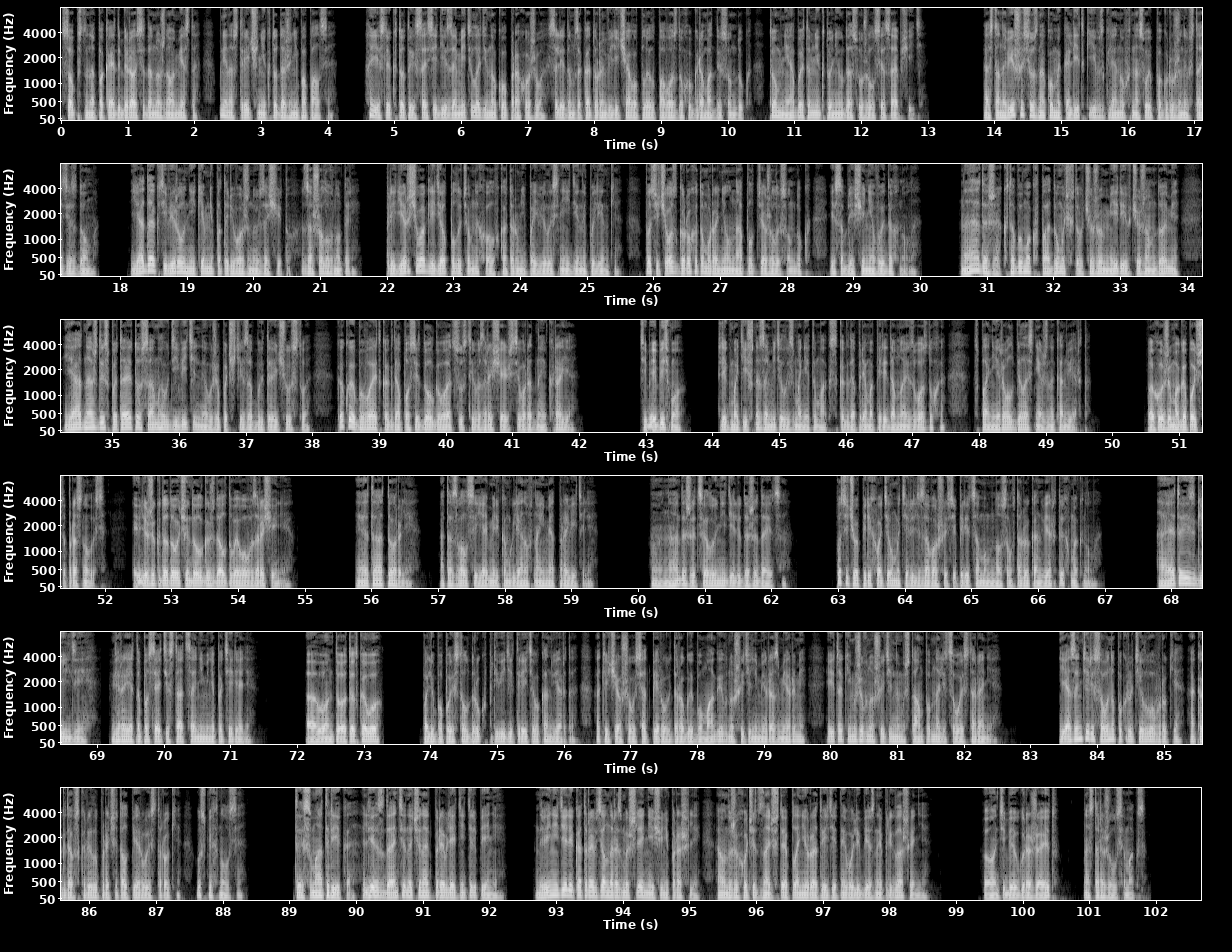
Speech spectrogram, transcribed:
Собственно, пока я добирался до нужного места, мне навстречу никто даже не попался. А если кто-то из соседей заметил одинокого прохожего, следом за которым величаво плыл по воздуху громадный сундук, то мне об этом никто не удосужился сообщить. Остановившись у знакомой калитки и взглянув на свой погруженный в стазис дом, я доактивировал никем не потревоженную защиту, зашел внутрь. Придирчиво оглядел полутемный холл, в котором не появилось ни единой пылинки, после чего с грохотом уронил на пол тяжелый сундук и с облегчением выдохнул. Надо же, кто бы мог подумать, что в чужом мире и в чужом доме я однажды испытаю то самое удивительное, уже почти забытое чувство, какое бывает, когда после долгого отсутствия возвращаешься в родные края. «Тебе письмо», Флегматично заметил из монеты Макс, когда прямо передо мной из воздуха спланировал белоснежный конверт. «Похоже, магопочта проснулась. Или же кто-то очень долго ждал твоего возвращения». «Это от Орли», — отозвался я, мельком глянув на имя отправителя. «Надо же, целую неделю дожидается». После чего перехватил материализовавшийся перед самым носом второй конверт и хмыкнул. «А это из гильдии. Вероятно, после аттестации они меня потеряли». «А вон тот от кого?» Полюбопытствовал друг при виде третьего конверта, отличавшегося от первых дорогой бумагой, внушительными размерами и таким же внушительным штампом на лицевой стороне. Я заинтересованно покрутил его в руке, а когда вскрыл и прочитал первые строки, усмехнулся. «Ты смотри-ка, лес Данти начинает проявлять нетерпение. Две недели, которые я взял на размышления, еще не прошли, а он уже хочет знать, что я планирую ответить на его любезное приглашение». «Он тебе угрожает?» — насторожился Макс.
